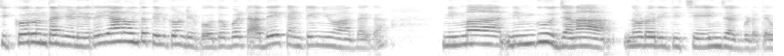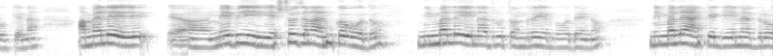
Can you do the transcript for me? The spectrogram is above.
ಚಿಕ್ಕೋರು ಅಂತ ಹೇಳಿದರೆ ಯಾರೋ ಅಂತ ತಿಳ್ಕೊಂಡಿರ್ಬೋದು ಬಟ್ ಅದೇ ಕಂಟಿನ್ಯೂ ಆದಾಗ ನಿಮ್ಮ, ನಿಮಗೂ ಜನ ನೋಡೋ ರೀತಿ ಚೇಂಜ್ ಆಗಿಬಿಡುತ್ತೆ ಓಕೆನಾ ಆಮೇಲೆ ಮೇ ಬಿ ಎಷ್ಟೋ ಜನ ಅನ್ಕೋಬೋದು, ನಿಮ್ಮಲ್ಲೇ ಏನಾದರೂ ತೊಂದರೆ ಇರ್ಬೋದೇನೋ ನಿಮ್ಮಲ್ಲೇ ಆಕೆಗೆ ಏನಾದರೂ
